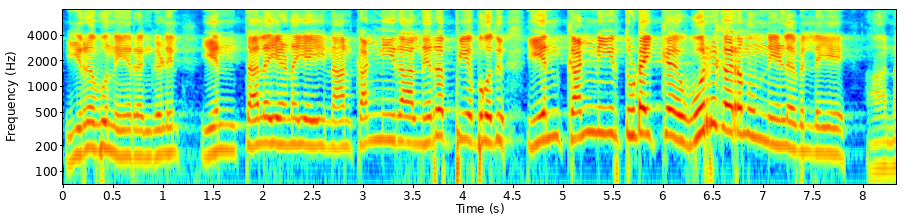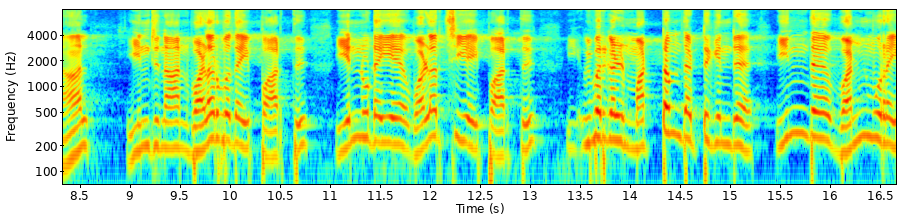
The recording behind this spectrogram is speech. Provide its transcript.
இரவு நேரங்களில் என் தலையணையை நான் கண்ணீரால் நிரப்பிய போது என் கண்ணீர் துடைக்க ஒரு கரமும் நீளவில்லையே. ஆனால் இன்று நான் வளர்வதை பார்த்து என்னுடைய வளர்ச்சியை பார்த்து இவர்கள் மட்டம் தட்டுகின்ற இந்த வன்முறை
